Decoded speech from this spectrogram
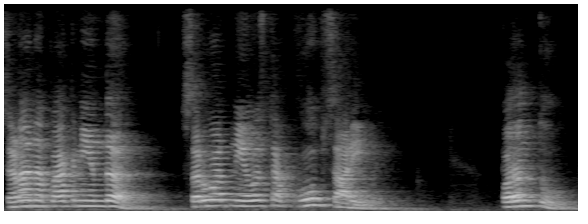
ચણાના પાકની અંદર શરૂઆતની અવસ્થા ખૂબ સારી હોય. પરંતુ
